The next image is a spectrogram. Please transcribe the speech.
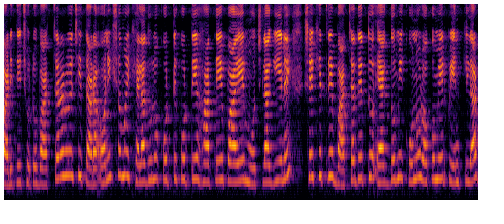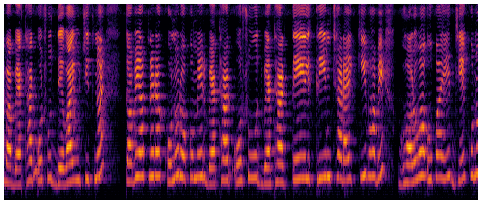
বাড়িতে ছোট বাচ্চারা রয়েছে, তারা অনেক সময় খেলাধুলো করতে করতে হাতে পায়ে মোচ লাগিয়ে নেয়। সেক্ষেত্রে বাচ্চাদের তো একদমই কোনো রকমের পেন কিলার বা ব্যথার ওষুধ দেওয়াই উচিত নয়। তবে আপনারা কোনো রকমের ব্যথার ওষুধ, ব্যথার তেল, ক্রিম ছাড়াই কীভাবে ঘরোয়া উপায়ে যে কোনো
